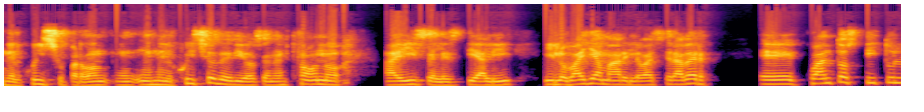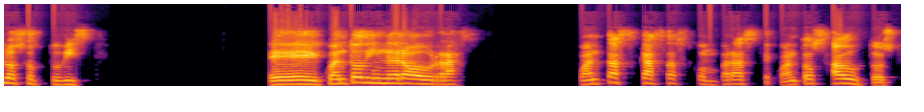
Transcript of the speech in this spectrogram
en el juicio, perdón, en, el juicio de Dios, en el trono ahí celestial, y, y, lo va a llamar y le va a decir, a ver, eh, ¿cuántos títulos obtuviste? Eh, ¿Cuánto dinero ahorraste? ¿Cuántas casas compraste? ¿Cuántos autos?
